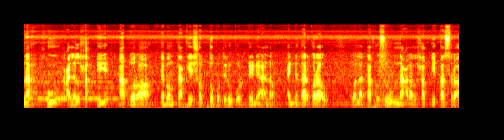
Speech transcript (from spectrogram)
না হু আলাল হাক্কি আতরা এবং তাকে সত্য পথের উপর টেনে আনো আইনে দাঁড় করাও। ওয়ালা তা হসরুন না আলাল হাক্কি কাসরা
